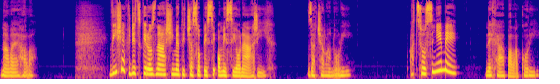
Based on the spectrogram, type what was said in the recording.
naléhala. Víš, jak vždycky roznášíme ty časopisy o misionářích? Začala Nolí. A co s nimi? Nechápala Korí.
